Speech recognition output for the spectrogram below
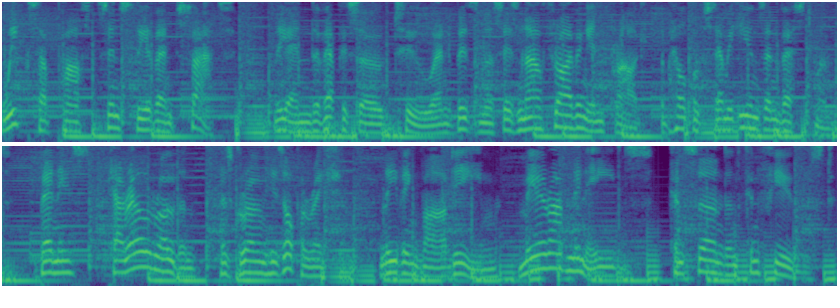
Weeks have passed since the event sat. The end of episode 2 and business is now thriving in Prague. With help of Semiyon's investment, Benny's, Karel Roden, has grown his operation, leaving Vadim, Merab Ninidze, concerned and confused,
